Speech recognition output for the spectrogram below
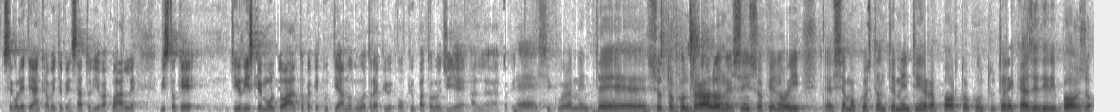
se volete anche, avete pensato di evacuarle, visto che il rischio è molto alto perché tutti hanno due o tre più, o più patologie al proprio È sicuramente sotto controllo, nel senso che noi eh, siamo costantemente in rapporto con tutte le case di riposo.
